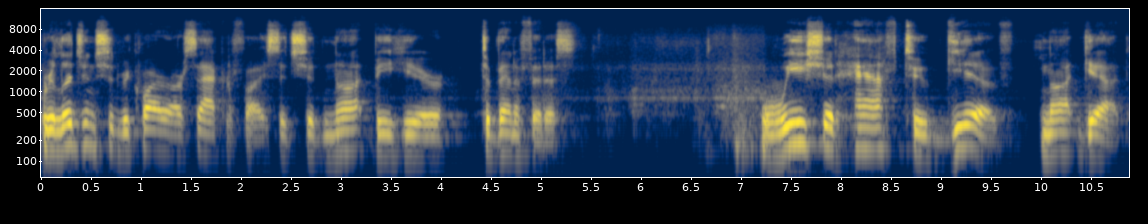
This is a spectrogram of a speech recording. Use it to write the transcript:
Religion should require our sacrifice, it should not be here to benefit us we should have to give, not get.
